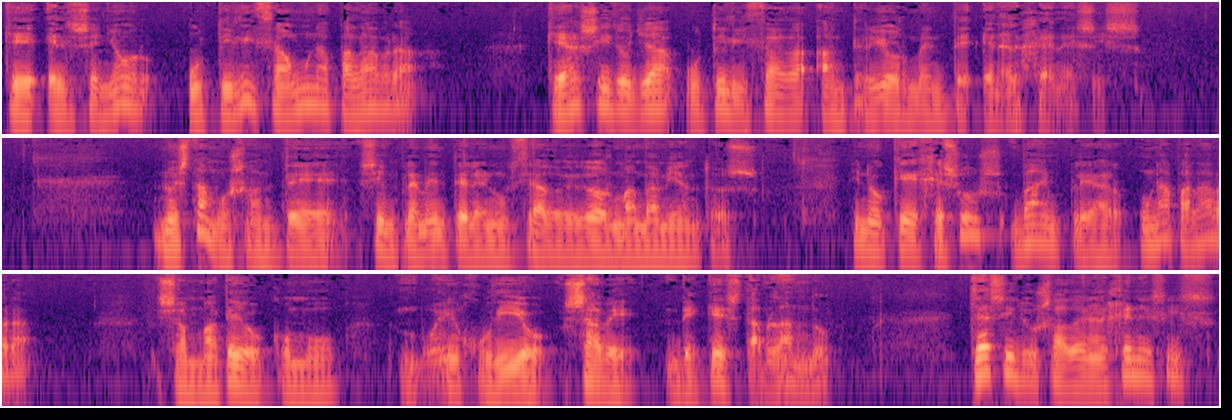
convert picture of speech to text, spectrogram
que el Señor utiliza una palabra que ha sido ya utilizada anteriormente en el Génesis. No estamos ante simplemente el enunciado de dos mandamientos, sino que Jesús va a emplear una palabra, San Mateo como buen judío sabe de qué está hablando, que ha sido usada en el Génesis,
